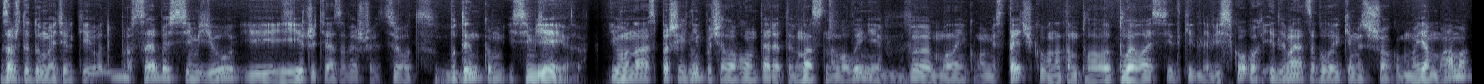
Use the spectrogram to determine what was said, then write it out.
завжди думає тільки от про себе, сім'ю, і її життя завершується от будинком і сім'єю. І вона з перших днів почала волонтерити в нас на Волині в маленькому містечку. Вона там плела, сітки для військових, і для мене це було якимось шоком. Моя мама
